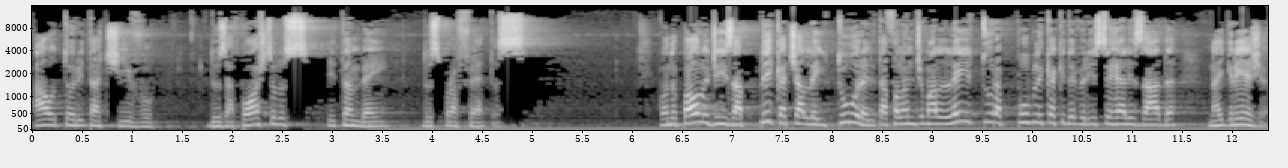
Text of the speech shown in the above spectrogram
autoritativo dos apóstolos e também dos profetas. Quando Paulo diz aplica-te à leitura, ele está falando de uma leitura pública que deveria ser realizada na igreja.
